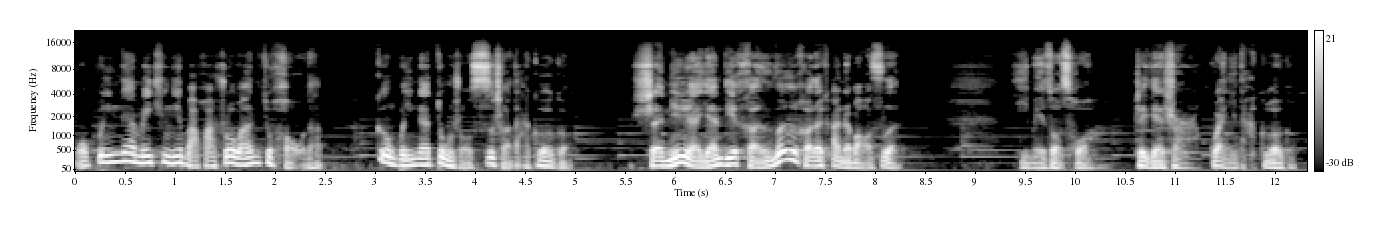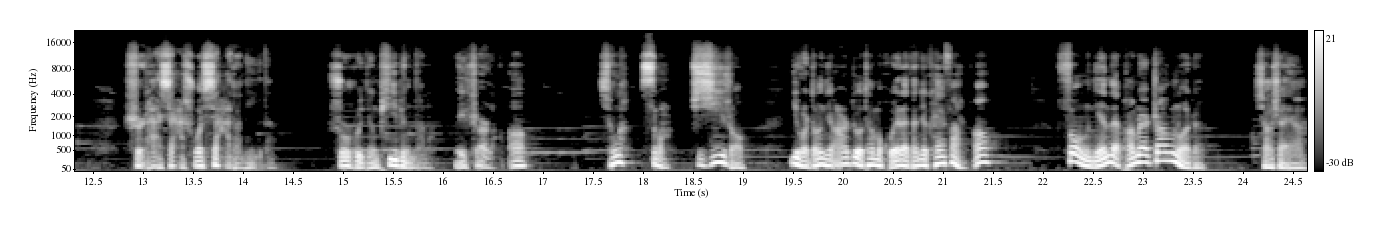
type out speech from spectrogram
我不应该没听你把话说完就吼他，更不应该动手撕扯大哥哥。沈明远眼底很温和地看着宝四，你没做错，这件事儿怪你大哥哥，是他瞎说吓到你的，叔叔已经批评他了，没事了啊。行了，四宝。去洗洗手，一会儿等你二舅他们回来，咱就开饭啊！凤年在旁边张罗着：“小沈啊，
